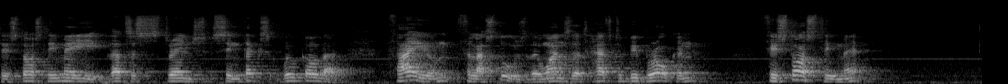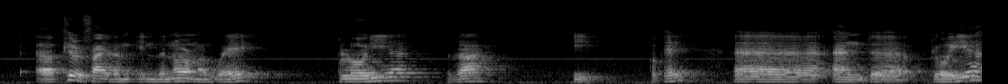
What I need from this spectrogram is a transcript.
thistos thimei. That's a strange syntax. We'll go that. Thion thlastus, the ones that have to be broken, thistos thime, uh, purify them in the normal way. Ploia da i. Okay? Uh, and uh, ploia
